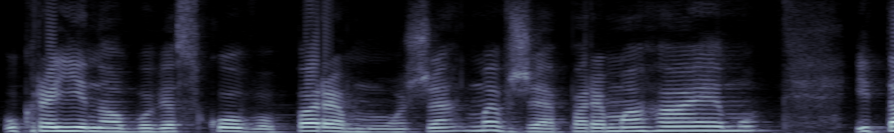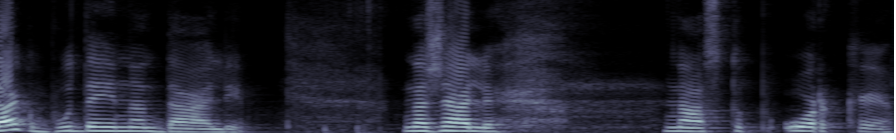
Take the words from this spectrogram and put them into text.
Україна обов'язково переможе. Ми вже перемагаємо. І так буде і надалі. На жаль, наступ орки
